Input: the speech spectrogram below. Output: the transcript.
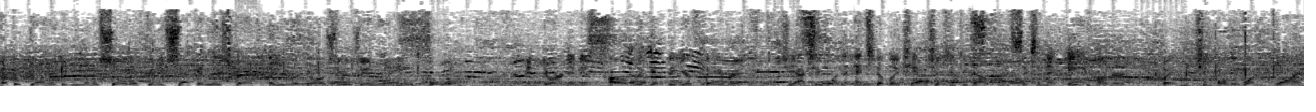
Heather Dorniden in Minnesota finished second in this event a year ago. She was in lane four. And Dorniden is probably going to be your favorite. She actually won the NCAA championships in 2006 in the 800 but she only won one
